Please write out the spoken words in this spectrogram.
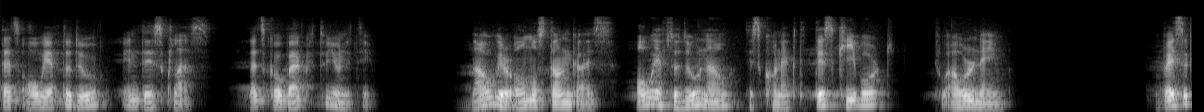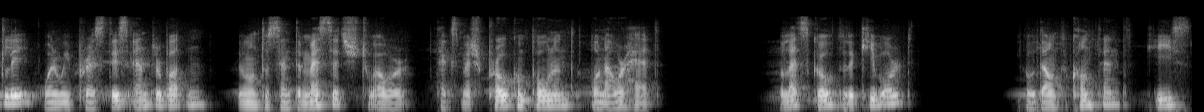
That's all we have to do in this class. Let's go back to Unity. Now we're almost done guys. All we have to do now is connect this keyboard to our name. Basically, when we press this enter button, we want to send the message to our TextMesh Pro component on our head. So let's go to the keyboard, go down to Content, Keys,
